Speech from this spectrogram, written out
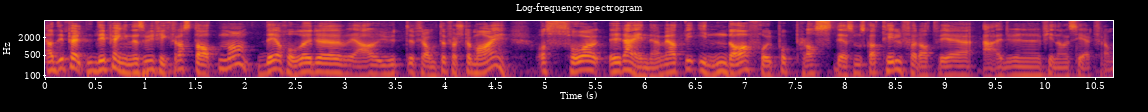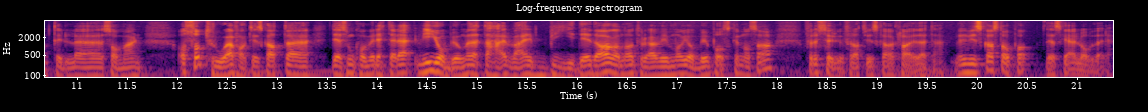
Ja, de, de, pengene som vi fikk fra staten nå, det holder eh, ja, ut fram til 1. mai. Og så regner jeg med at vi innen da får på plass det som skal til for at vi er finansiert fram til uh, sommeren. Og så tror jeg faktisk at det som kommer etter det Vi jobber jo med dette her hver bidige dag, og nå tror jeg vi må jobbe i påsken også for å sørge for at vi skal klare dette. Men vi skal stå på. Det skal jeg love dere.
